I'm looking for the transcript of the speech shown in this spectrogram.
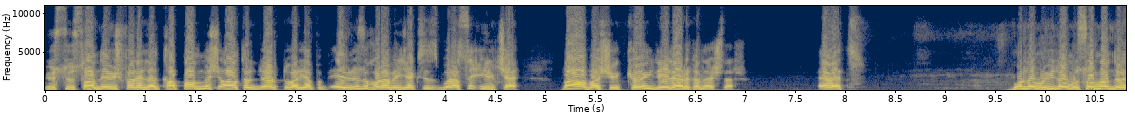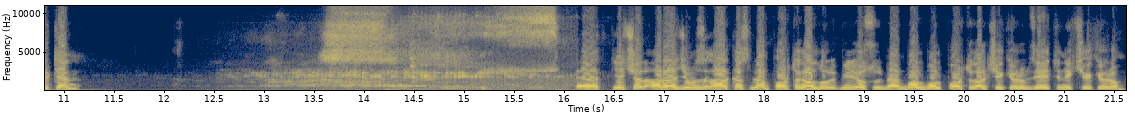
Üstü sandviç parayla kapanmış. Altı dört duvar yapıp evinizi kurabileceksiniz. Burası ilçe. Dağbaşı köy değil arkadaşlar. Evet. Burada bu videomu sonlandırırken Evet, geçen aracımızın arkasından portakal dolu. Biliyorsunuz ben bol bol portakal çekiyorum, zeytinlik çekiyorum.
